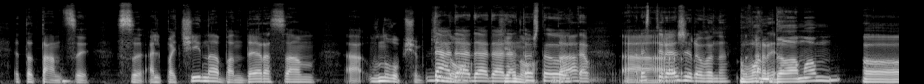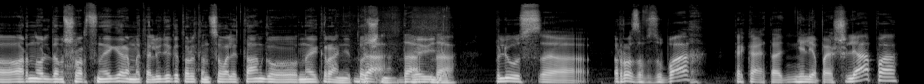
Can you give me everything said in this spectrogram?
— это танцы с Аль Пачино, Бандерасом, а, ну, в общем, кино. да, да, да, да, да, кино, то, что да. там А, растиражировано. Ван Дамом, э, Арнольдом Шварценеггером — это люди, которые танцевали танго на экране, точно. Да, да, я видел. да. Плюс э, роза в зубах, какая-то нелепая шляпа,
